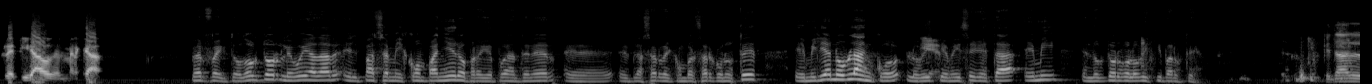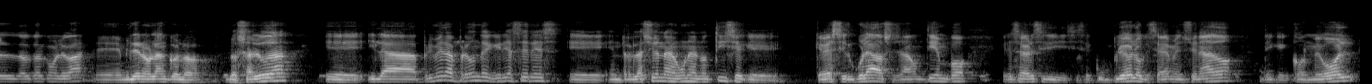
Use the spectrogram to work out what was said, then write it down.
retirados del mercado. Perfecto, doctor, le voy a dar el pase a mis compañeros para que puedan tener eh, el placer de conversar con usted. Emiliano Blanco, lo vi que me dice que está Emi, el doctor Goloviski para usted. ¿Qué tal, doctor? ¿Cómo le va? Eh, Emiliano Blanco lo, lo saluda. Eh, y la primera pregunta que quería hacer es eh, en relación a una noticia que, que había circulado hace ya un tiempo. Quería saber si, se cumplió lo que se había mencionado de que Conmebol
